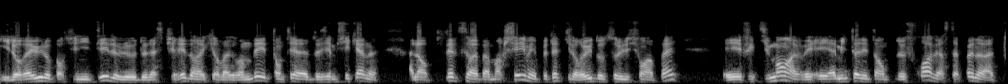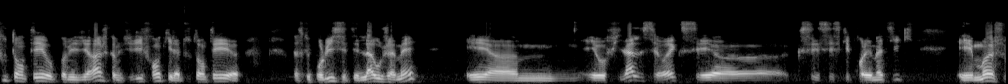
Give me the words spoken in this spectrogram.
il aurait eu l'opportunité de, l'aspirer dans la curve à grande et de tenter la deuxième chicane. Alors peut-être que ça aurait pas marché, mais peut-être qu'il aurait eu d'autres solutions après. Et effectivement, et Hamilton étant de froid, Verstappen a tout tenté au premier virage. Comme tu dis, Franck, il a tout tenté euh, parce que pour lui, c'était là ou jamais. Et, euh, au final, c'est vrai que c'est euh, ce qui est problématique. Et moi, je,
